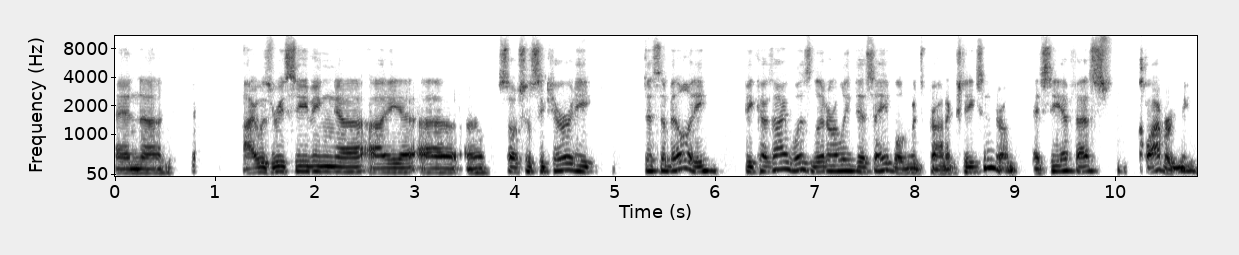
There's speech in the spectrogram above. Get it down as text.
and uh, I was receiving uh, a, a, a, Social Security disability because I was literally disabled with chronic fatigue syndrome. A CFS clobbered me,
